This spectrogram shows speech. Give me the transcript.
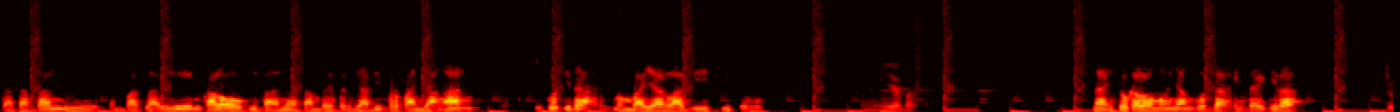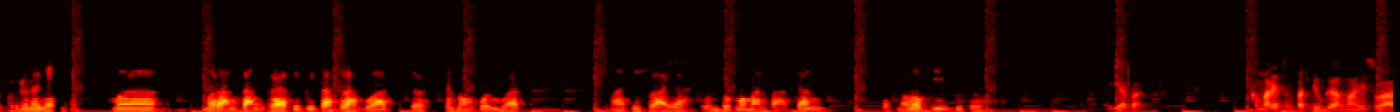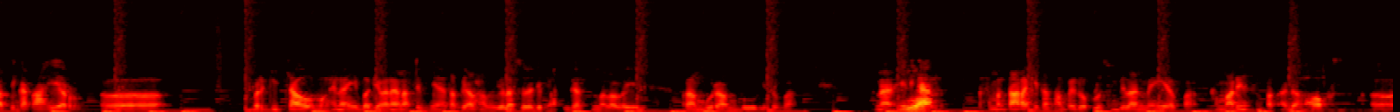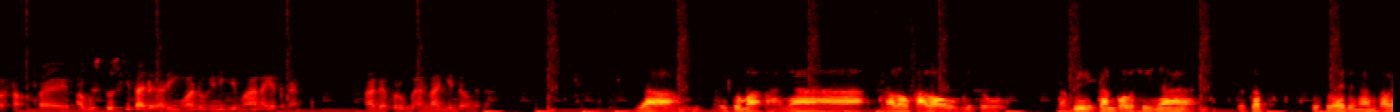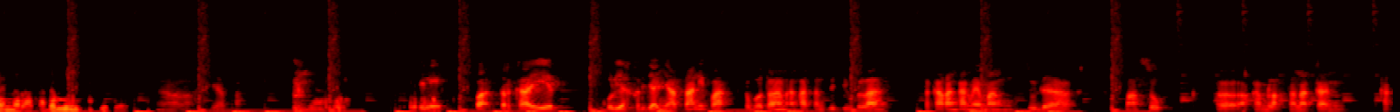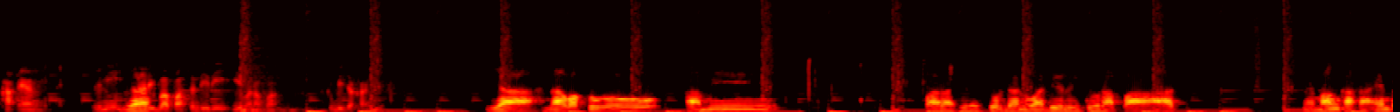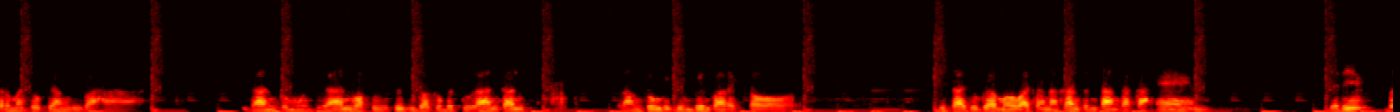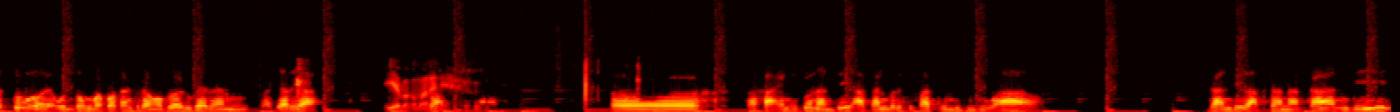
katakan di tempat lain kalau misalnya sampai terjadi perpanjangan itu tidak membayar lagi gitu. Hmm, iya pak. Nah itu kalau menyangkut daring saya kira Cukup, ya. sebenarnya ya? ini me merangsang kreativitas lah buat dosen maupun buat mahasiswa ya untuk memanfaatkan teknologi gitu. Iya pak. Kemarin sempat juga mahasiswa tingkat akhir eh, berkicau mengenai bagaimana nasibnya, tapi alhamdulillah sudah dipertegas melalui rambu-rambu gitu pak. Nah ini iya. kan sementara kita sampai 29 Mei ya Pak. Kemarin sempat ada hoax uh, sampai Agustus kita daring. Waduh ini gimana gitu kan? Ada perubahan lagi dong gitu. Ya itu mah hanya kalau-kalau gitu. Tapi kan polisinya tetap sesuai dengan kalender akademik gitu. Oh, siapa? Ya. Ini Pak terkait kuliah kerja nyata nih Pak. Kebetulan angkatan 17 sekarang kan memang sudah masuk uh, akan melaksanakan KKN. Ini ya. dari Bapak sendiri gimana Pak kebijakannya? Ya, nah waktu kami para direktur dan wadir itu rapat, memang KKN termasuk yang dibahas. Dan kemudian waktu itu juga kebetulan kan langsung dipimpin Pak Rektor. Kita juga mewacanakan tentang KKN jadi betul, untung Bapak kan sudah ngobrol juga dengan Fajar ya. Iya Pak kemarin ya. Eh, KKN itu nanti akan bersifat individual dan dilaksanakan di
